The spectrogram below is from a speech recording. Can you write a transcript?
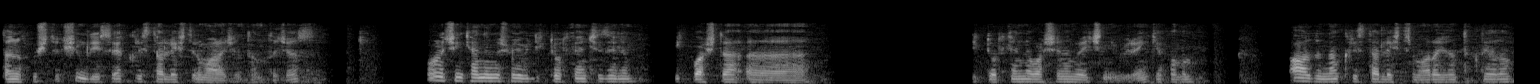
tanıtmıştık. Şimdi ise kristalleştirme aracını tanıtacağız. Onun için kendimize şöyle bir dikdörtgen çizelim. İlk başta eee dikdörtgenle başlayalım ve içinde bir renk yapalım. Ardından kristalleştirme aracına tıklayalım.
